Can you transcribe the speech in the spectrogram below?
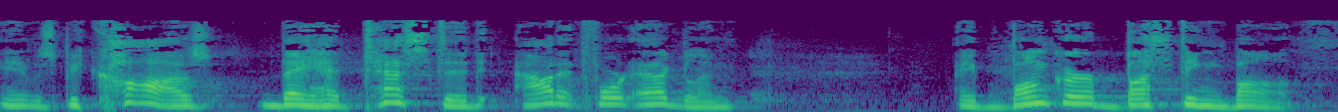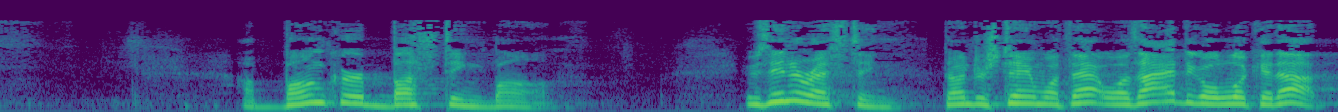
And it was because they had tested out at Fort Eglin a bunker busting bomb. a bunker busting bomb. It was interesting to understand what that was. I had to go look it up.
